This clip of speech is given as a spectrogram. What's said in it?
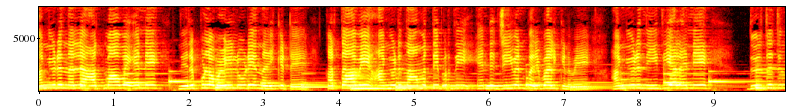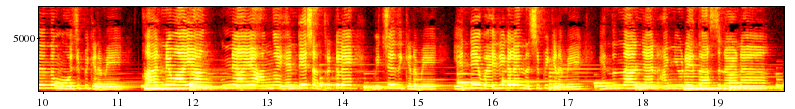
അങ്ങയുടെ നല്ല ആത്മാവ് എന്നെ നിരപ്പുള്ള വഴിയിലൂടെ നയിക്കട്ടെ. കർത്താവെ അങ്ങയുടെ നാമത്തെ പ്രതി എന്റെ ജീവൻ പരിപാലിക്കണമേ. അങ്ങയുടെ നീതിയാൽ എന്നെ ദുരിതത്തിൽ നിന്ന് മോചിപ്പിക്കണമേ. കാരുണ്യമായ അങ്ങായ അങ്ങ് എന്റെ ശത്രുക്കളെ വിച്ഛേദിക്കണമേ. എന്റെ വൈരികളെ നശിപ്പിക്കണമേ. എന്തെന്നാൽ ഞാൻ അങ്ങയുടെ ദാസനാണ്.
